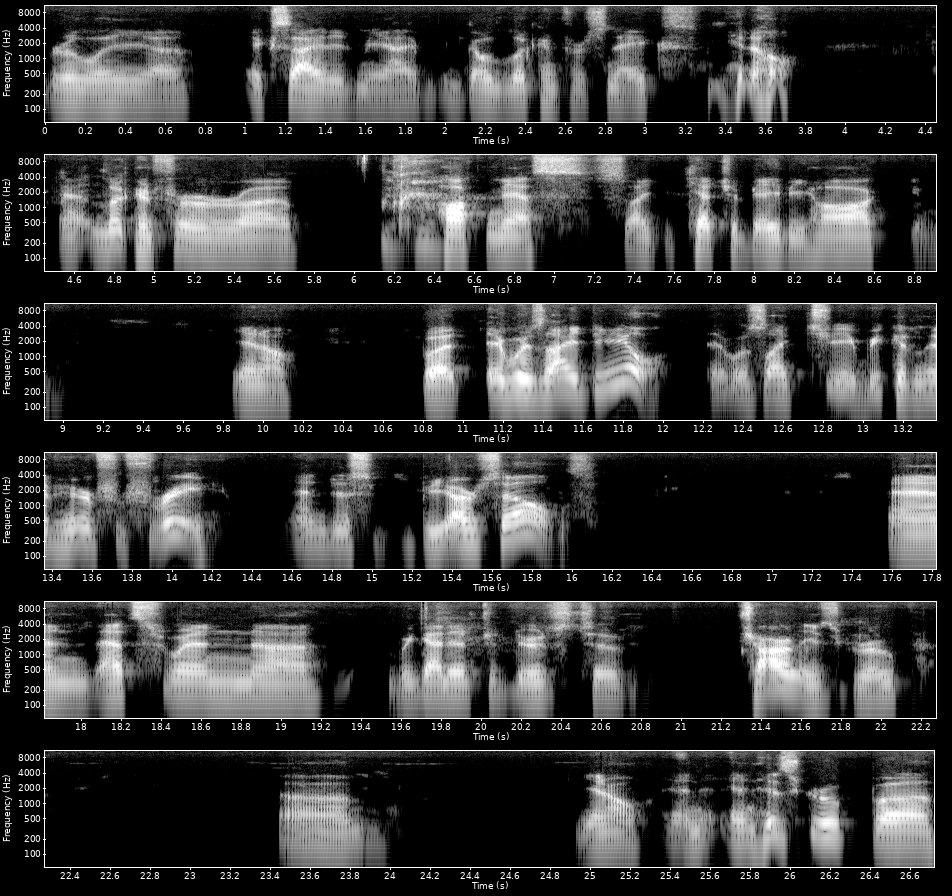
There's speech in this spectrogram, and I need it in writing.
really uh, excited me. I go looking for snakes, you know, uh, looking for uh, hawk nests so I could catch a baby hawk, and you know. But it was ideal. It was like, gee, we could live here for free and just be ourselves. And that's when uh, we got introduced to Charlie's group. Um, you know, and and his group, uh,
